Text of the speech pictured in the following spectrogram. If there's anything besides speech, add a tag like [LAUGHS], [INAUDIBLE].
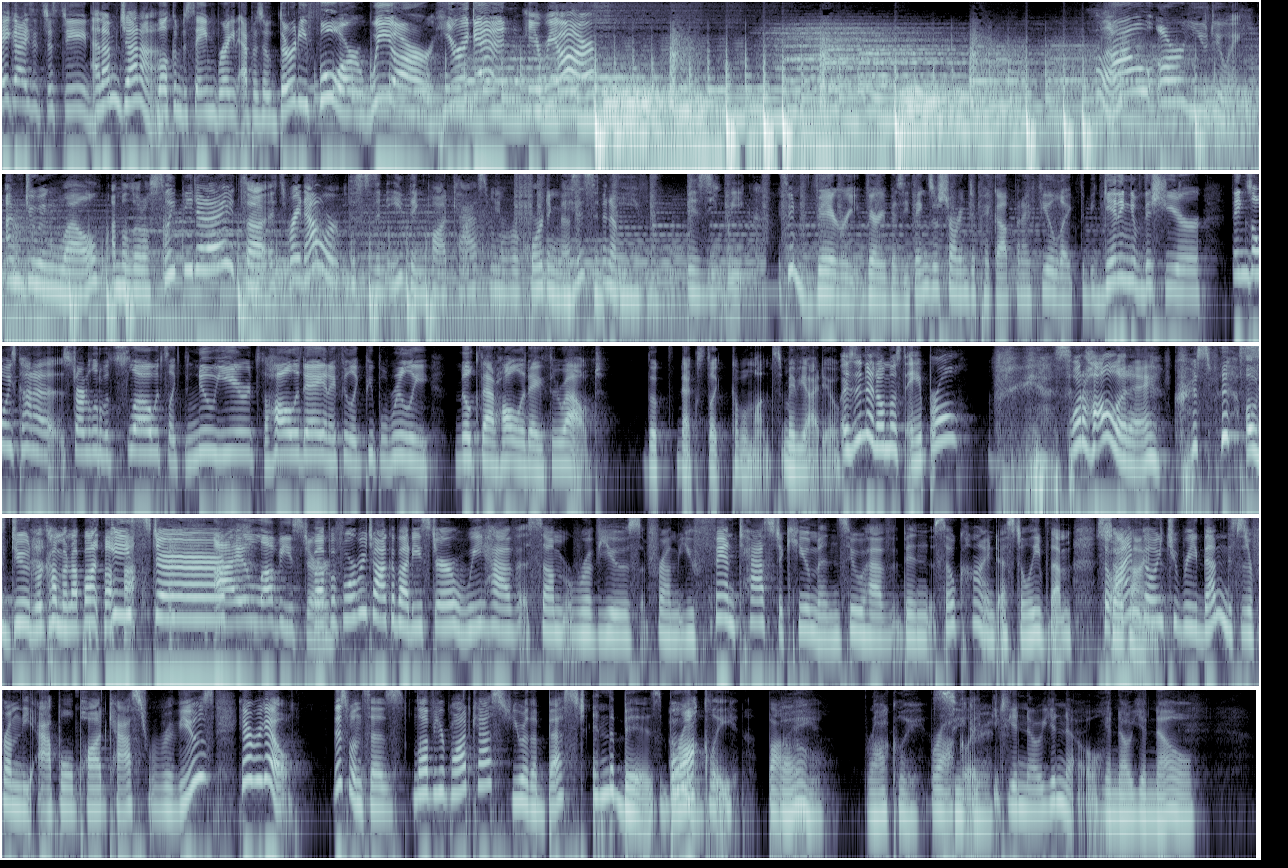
Hey guys, it's Justine. And I'm Jenna. Welcome to Same Brain episode 34. We are here again. Here we are. Hello. How are you doing? I'm doing well. I'm a little sleepy today. It's uh it's right now we're this is an evening podcast when we're recording this. It is It's an been a busy week. It's been very, very busy. Things are starting to pick up, and I feel like the beginning of this year, things always kind of start a little bit slow. It's like the new year, it's the holiday, and I feel like people really milk that holiday throughout the next like couple months. Maybe I do. Isn't it almost April? [LAUGHS] Yes. What holiday? Christmas. Oh dude, we're coming up on [LAUGHS] Easter. I love Easter. But before we talk about Easter, we have some reviews from you fantastic humans who have been so kind as to leave them. So, So I'm kind. going to read them. This is from the Apple Podcast reviews. Here we go. This one says, Love your podcast. You are the best in the biz. Oh. Broccoli by oh, broccoli. Broccoli. Secret. If you know, you know. You know, you know.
